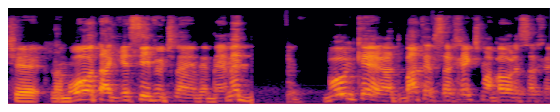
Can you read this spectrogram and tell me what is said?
שלמרות האגרסיביות שלהם, ובאמת בונקר, את באתם לשחק, שמע באו לשחק.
